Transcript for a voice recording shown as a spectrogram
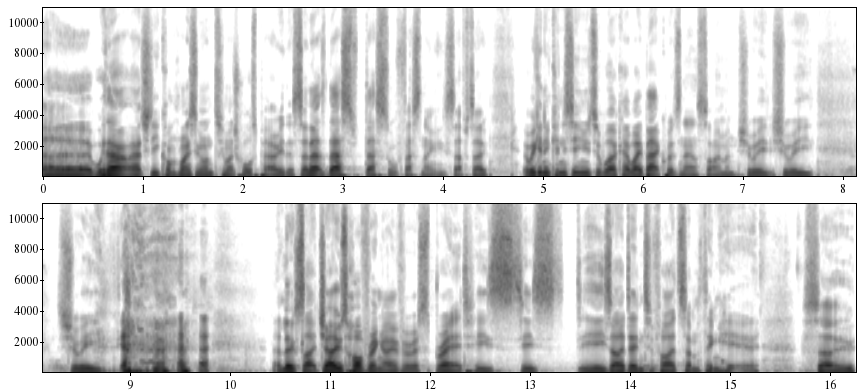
uh, without actually compromising on too much horsepower either. So that's that's that's all fascinating stuff. So are we going to continue to work our way backwards now, Simon? Should we? Should we? Should we? it looks like Joe's hovering over a spread. He's he's he's identified something here. So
